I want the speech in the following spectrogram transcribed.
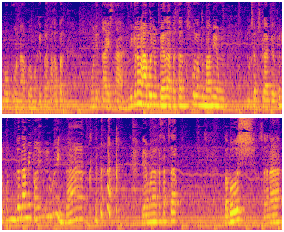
move on na ako, makipa, makapag monetize na. Hindi ko na mahabol yung pera, basta gusto ko lang dumami yung yung subscriber. Pero kung dadami pa, eh, why not? Kaya mga kasaksak, babush, sana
